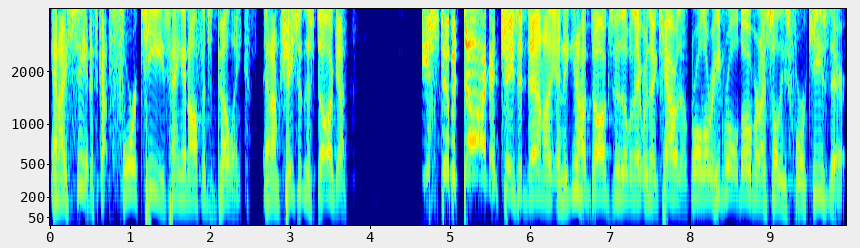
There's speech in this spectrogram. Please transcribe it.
And I see it. It's got four keys hanging off its belly. And I'm chasing this dog down. You stupid dog! I chase it down. And you know how dogs do that when they when they cower, they roll over. He'd rolled over, and I saw these four keys there.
